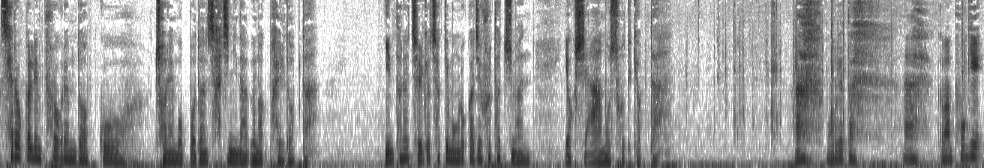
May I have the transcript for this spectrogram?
새로 깔린 프로그램도 없고 전에 못 보던 사진이나 음악 파일도 없다. 인터넷 즐겨찾기 목록까지 훑었지만 역시 아무 소득이 없다. 아, 모르겠다. 아, 그만 포기.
